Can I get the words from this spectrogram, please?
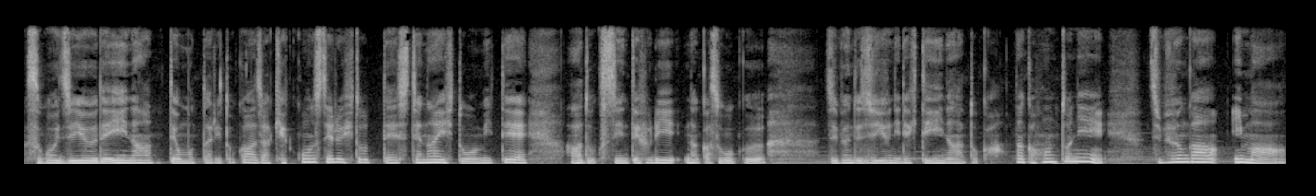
すごい自由でいいなって思ったりとかじゃあ結婚してる人ってしてない人を見てあ独身ってフリーなんかすごく自分で自由にできていいなとか何か本当に自分が今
